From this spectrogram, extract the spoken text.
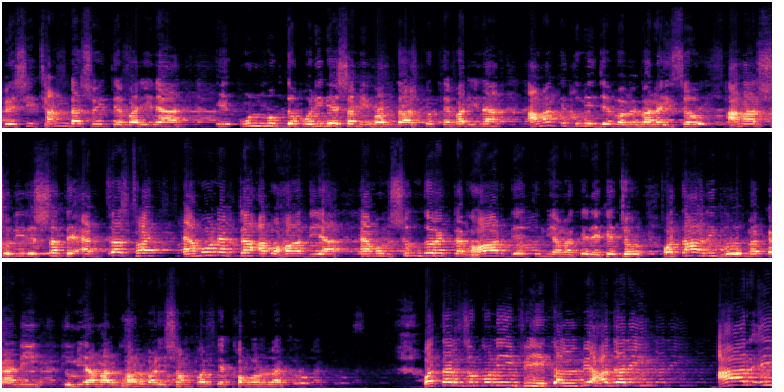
বেশি ঠান্ডা সইতে পারি না এই উন্মুক্ত পরিবেশ আমি বরদাস্ত করতে পারি না। আমাকে তুমি যেভাবে বানাইছো, আমার শরীরের সাথে অ্যাডজাস্ট হয়, এমন একটা আবহাওয়া দিয়া, এমন সুন্দর একটা ঘর দিয়ে তুমি আমাকে রেখেছো। অতারিফু মাকানি, তুমি আমার ঘর বাড়ি সম্পর্কে খবর রাখো। আর এই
